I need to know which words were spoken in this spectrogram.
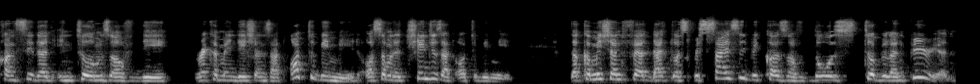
considered in terms of the recommendations that ought to be made or some of the changes that ought to be made. The commission felt that was precisely because of those turbulent period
